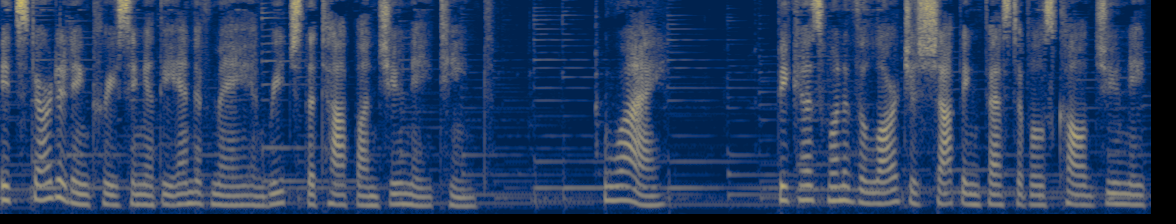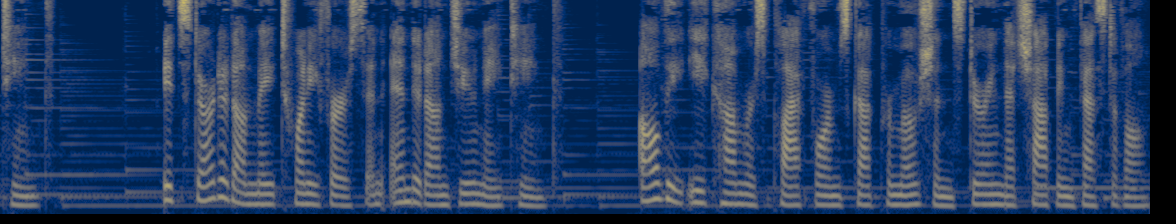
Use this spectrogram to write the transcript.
It started increasing at the end of May and reached the top on June 18th. Why? Because one of the largest shopping festivals called June 18th. It started on May 21st and ended on June 18th. All the e commerce platforms got promotions during that shopping festival.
